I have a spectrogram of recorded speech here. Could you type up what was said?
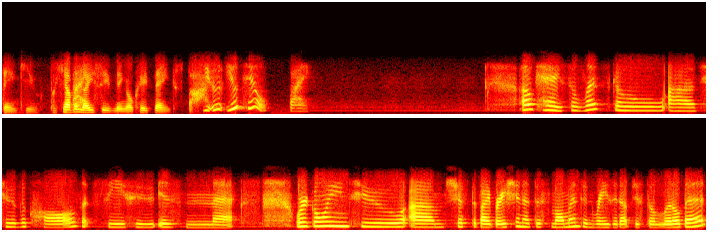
thank you. But you have a nice evening. Okay, thanks. Bye. You you too. Bye. Okay, so let's go uh, to the calls. Let's see who is next. We're going to um, shift the vibration at this moment and raise it up just a little bit.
